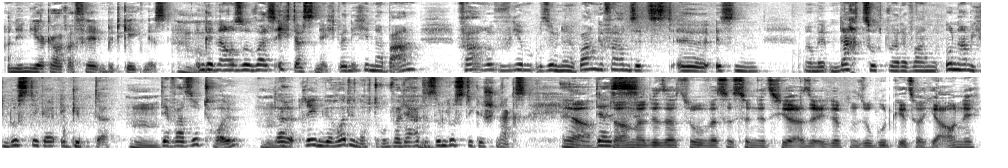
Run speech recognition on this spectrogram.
an den Niagara-Fällen begegnest. Mhm. Und genauso weiß ich das nicht. Wenn ich in der Bahn fahre, wir sind in der Bahn gefahren, sitzt, äh, ist ein, mal mit einem Nachtzug war, da war ein unheimlich lustiger Ägypter. Mhm. Der war so toll. Da reden wir heute noch drum, weil der hatte so lustige Schnacks. Ja, Das- da haben wir gesagt, so, was ist denn jetzt hier? Also Ägypten, so gut geht's euch ja auch nicht.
